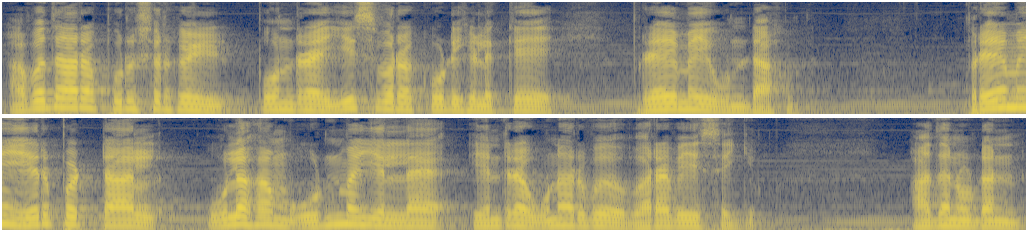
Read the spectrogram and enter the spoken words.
அவதார புருஷர்கள் போன்ற ஈஸ்வர கோடிகளுக்கே பிரேமை உண்டாகும். பிரேமை ஏற்பட்டால் உலகம் உண்மையல்ல என்ற உணர்வு வரவே செய்யும். அதனுடன்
